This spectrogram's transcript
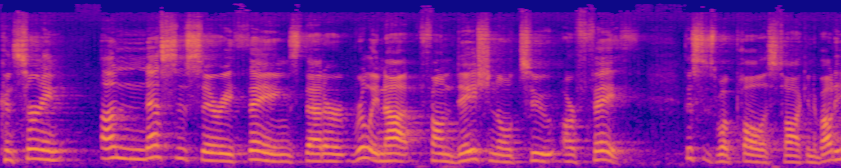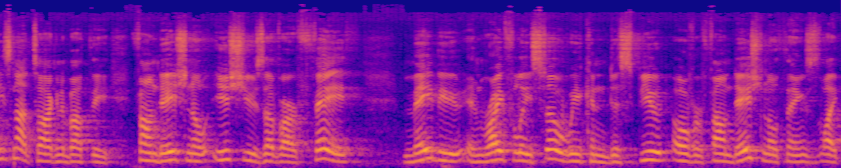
concerning unnecessary things that are really not foundational to our faith. This is what Paul is talking about. He's not talking about the foundational issues of our faith. Maybe, and rightfully so, we can dispute over foundational things like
